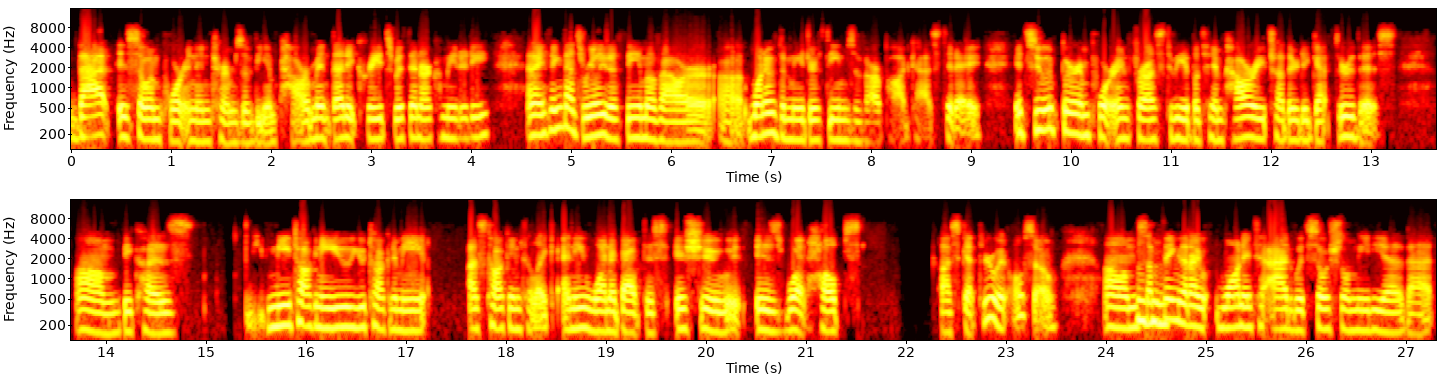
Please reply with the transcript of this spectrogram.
that is so important in terms of the empowerment that it creates within our community. And I think that's really the theme of our, uh, one of the major themes of our podcast today. It's super important for us to be able to empower each other to get through this um, because me talking to you, you talking to me, us talking to like anyone about this issue is what helps us get through it also. Um, mm-hmm. Something that I wanted to add with social media that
